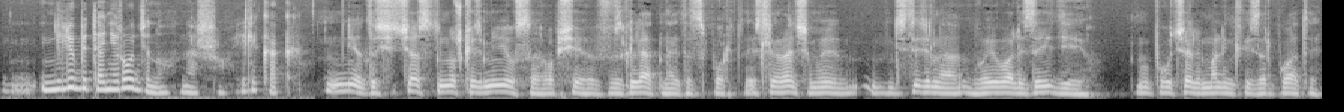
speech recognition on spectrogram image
не любят они родину нашу, или как? Нет, сейчас немножко изменился вообще взгляд на этот спорт. Если раньше мы действительно воевали за идею, мы получали маленькие зарплаты,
